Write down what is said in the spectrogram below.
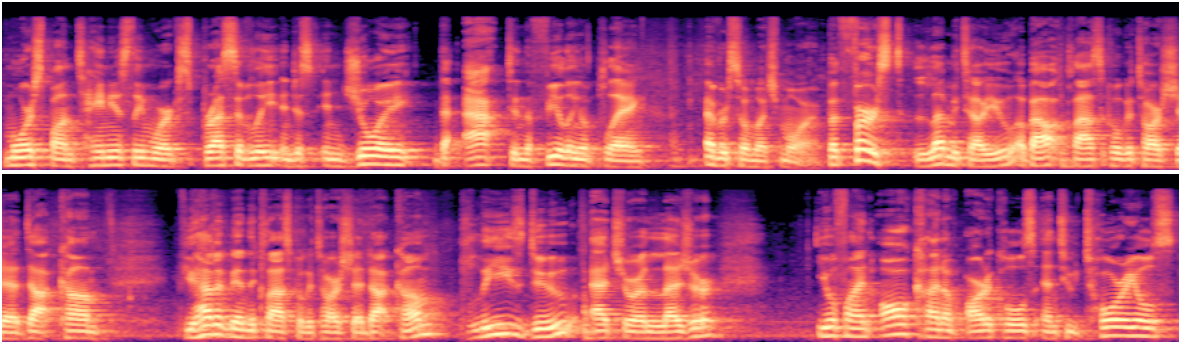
more spontaneously, more expressively, and just enjoy the act and the feeling of playing ever so much more. But first, let me tell you about classicalguitarshed.com. If you haven't been to classicalguitarshed.com, please do at your leisure. You'll find all kind of articles and tutorials,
